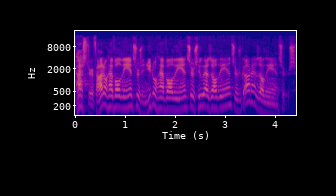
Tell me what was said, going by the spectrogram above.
Pastor, if I don't have all the answers and you don't have all the answers, who has all the answers? God has all the answers.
